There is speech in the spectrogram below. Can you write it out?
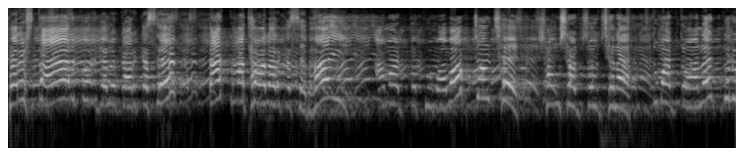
ফেরেশতা এরপর গেল কার কাছে? তাক মাথাওয়ালার কাছে, ভাই, আমার তো খুব অভাব চলছে, সংসার চলছে না, তোমার তো অনেকগুলো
